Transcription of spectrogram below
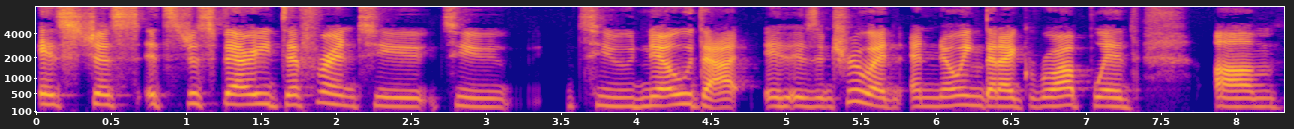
it's just it's just very different to to to know that it isn't true, and and knowing that I grew up with. Um,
